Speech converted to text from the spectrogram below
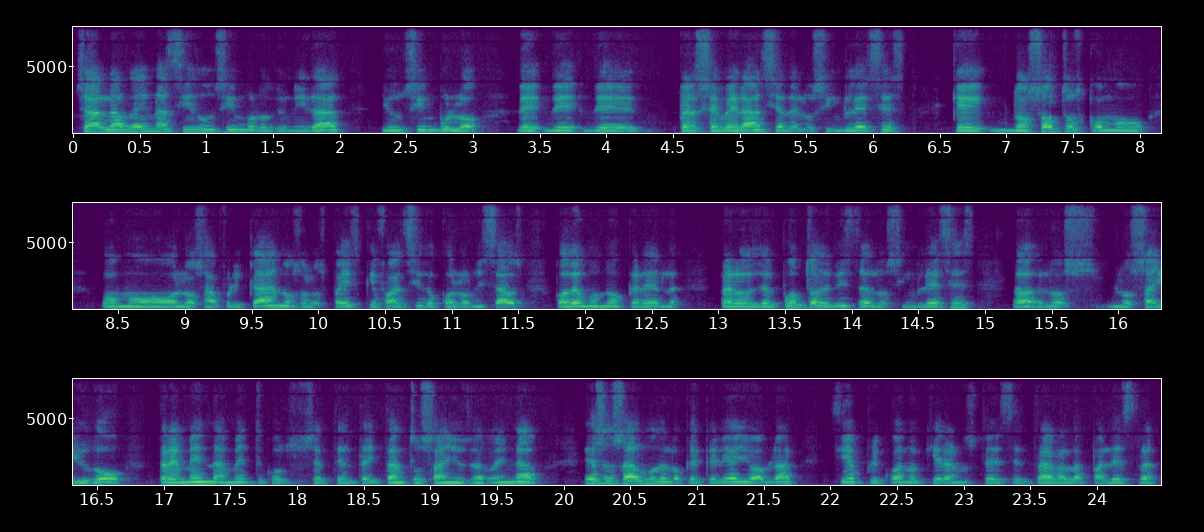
O sea, la reina ha sido un símbolo de unidad y un símbolo de, de, de perseverancia de los ingleses que nosotros como, como los africanos o los países que han sido colonizados podemos no quererla, pero desde el punto de vista de los ingleses los, los ayudó tremendamente con sus setenta y tantos años de reinado. Eso es algo de lo que quería yo hablar, siempre y cuando quieran ustedes entrar a la palestra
